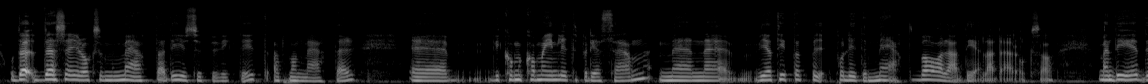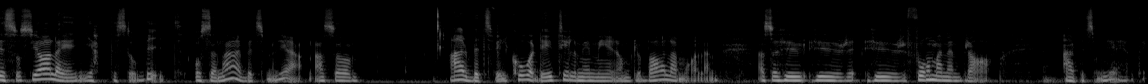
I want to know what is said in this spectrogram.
Och där, där säger också med mäta, det är ju superviktigt att man mäter. Eh, vi kommer komma in lite på det sen, men eh, vi har tittat på, på, lite mätbara delar där också. Men det, det sociala är en jättestor bit. Och sen arbetsmiljön, alltså arbetsvillkor, det är till och med mer de globala målen. Alltså hur, hur, hur får man en bra arbetsmiljö helt enkelt.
